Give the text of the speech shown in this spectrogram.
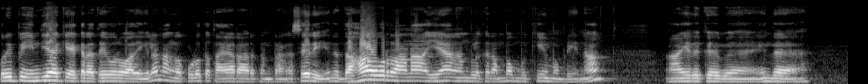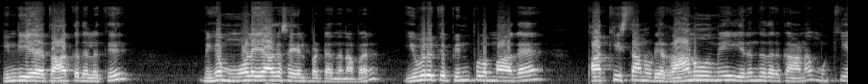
குறிப்பாக இந்தியா கேட்குற தீவிரவாதிகளை நாங்கள் கொடுக்க தயாராக இருக்குன்றாங்க. சரி இந்த தஹாவூர் ராணா ஏன் நம்மளுக்கு ரொம்ப முக்கியம் அப்படின்னா இதுக்கு இந்த இந்திய தாக்குதலுக்கு மிக மூளையாக செயல்பட்ட அந்த நபர் இவருக்கு பின்புலமாக பாகிஸ்தானுடைய இராணுவமே இருந்ததற்கான முக்கிய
